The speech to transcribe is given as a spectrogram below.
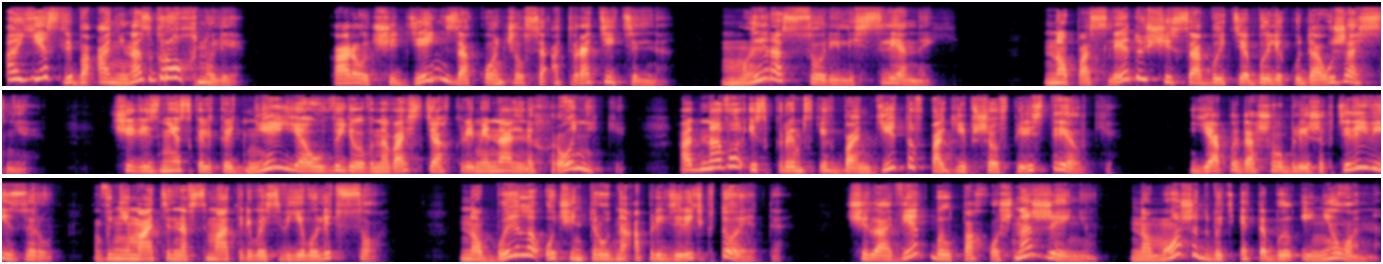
«А если бы они нас грохнули?» Короче, день закончился отвратительно. Мы рассорились с Леной. Но последующие события были куда ужаснее. Через несколько дней я увидел в новостях криминальной хроники одного из крымских бандитов, погибшего в перестрелке. Я подошел ближе к телевизору, внимательно всматриваясь в его лицо. Но было очень трудно определить, кто это. Человек был похож на Женю, но, может быть, это был и не он.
